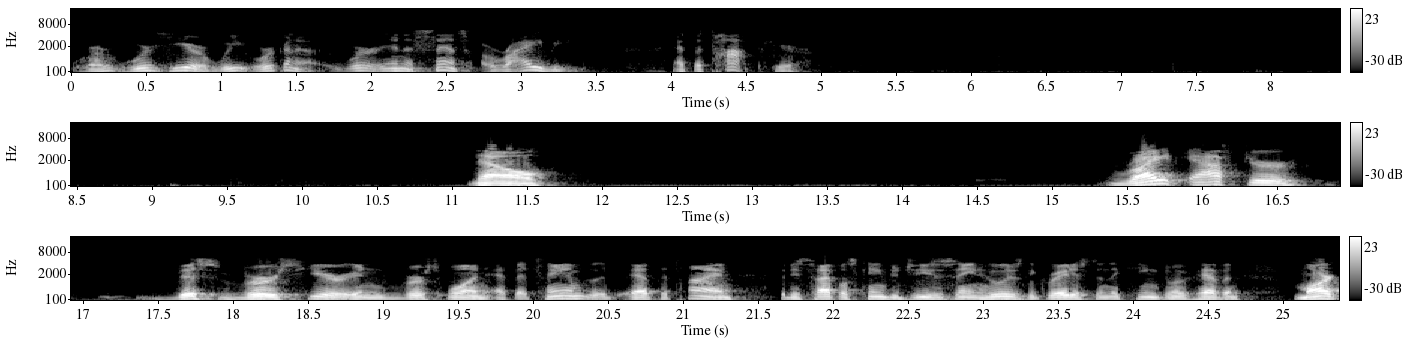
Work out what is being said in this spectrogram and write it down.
we're, we're here. We, we're going to, we're in a sense arriving at the top here. Now, right after this verse here in verse 1, at the time, at the time the disciples came to Jesus saying, Who is the greatest in the kingdom of heaven? Mark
